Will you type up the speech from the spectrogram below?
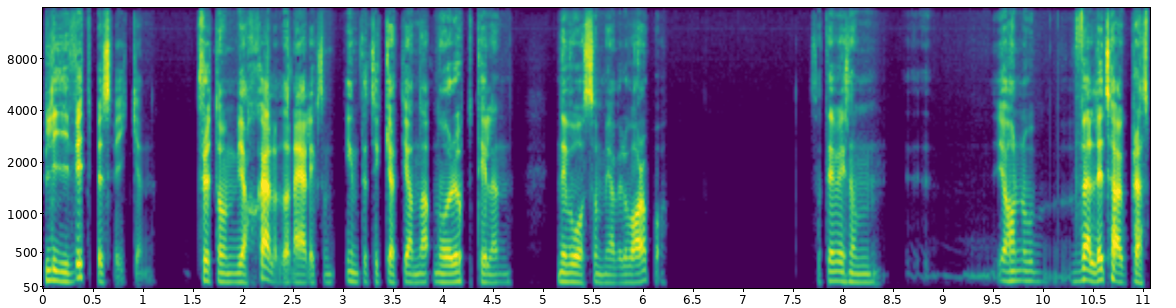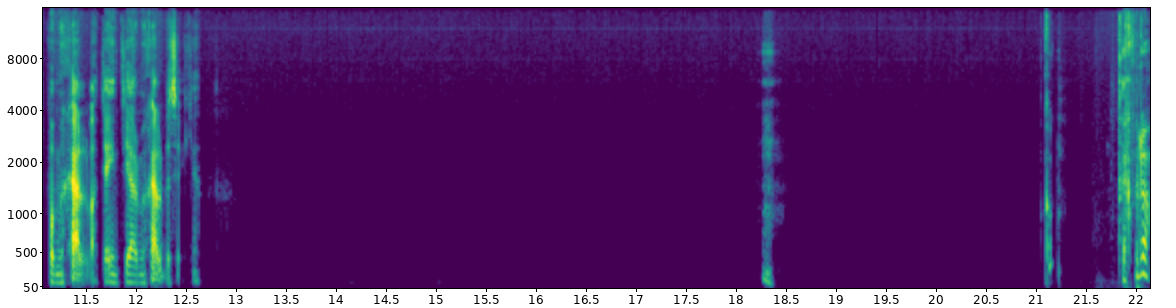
blivit besviken. Förutom jag själv, då, när jag liksom inte tycker att jag nå- når upp till en nivå som jag vill vara på. Så det är liksom, jag har nog väldigt hög press på mig själv, att jag inte gör mig själv besviken. Tack för det.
